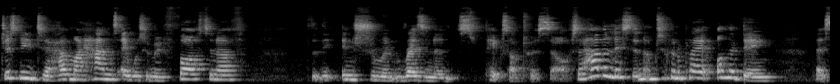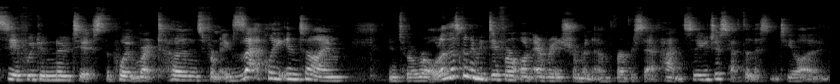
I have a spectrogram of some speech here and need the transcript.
Just need to have my hands able to move fast enough that the instrument resonance picks up to itself. So have a listen. I'm just going to play it on the ding. Let's see if we can notice the point where it turns from exactly in time into a roll. And that's going to be different on every instrument and for every set of hands. So you just have to listen to your own.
